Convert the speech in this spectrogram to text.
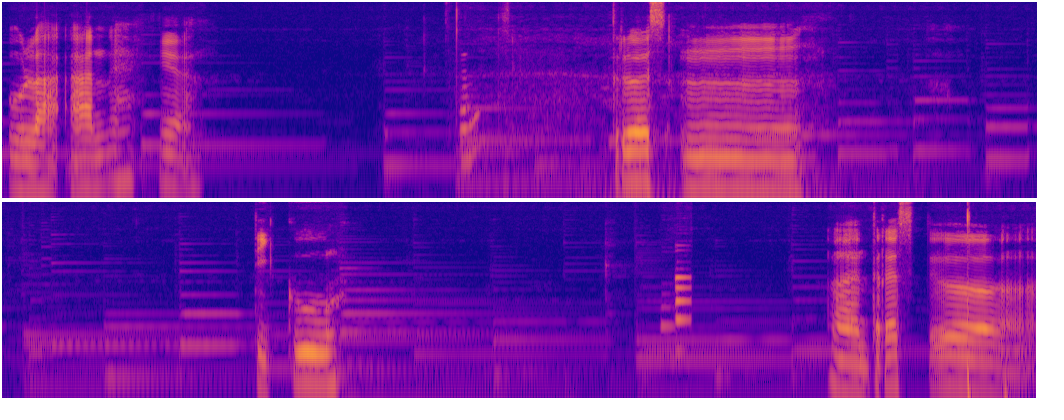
Ulaan eh ya. Terus hmm, Tiku. Ah, terus tuh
